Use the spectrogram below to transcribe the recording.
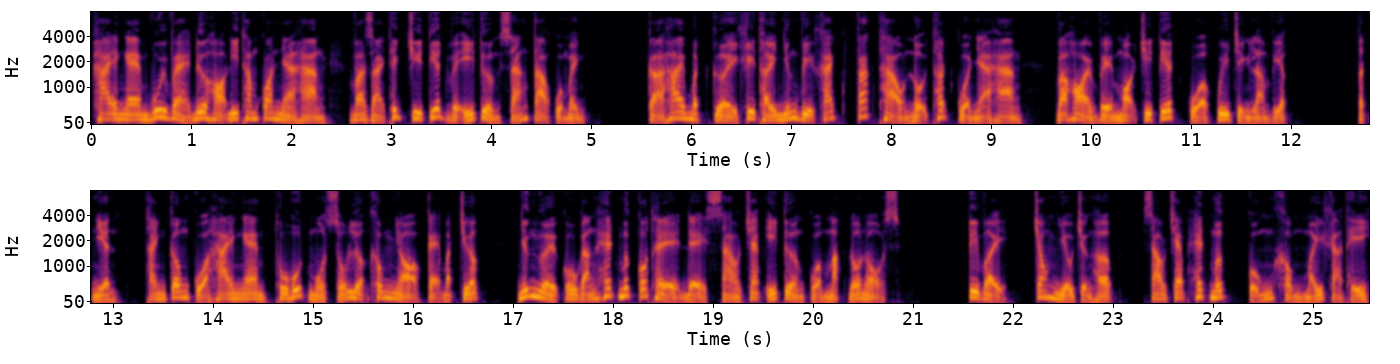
hai anh em vui vẻ đưa họ đi tham quan nhà hàng và giải thích chi tiết về ý tưởng sáng tạo của mình. Cả hai bật cười khi thấy những vị khách phát thảo nội thất của nhà hàng và hỏi về mọi chi tiết của quy trình làm việc. Tất nhiên, thành công của hai anh em thu hút một số lượng không nhỏ kẻ bắt trước, những người cố gắng hết mức có thể để sao chép ý tưởng của McDonald's. Tuy vậy, trong nhiều trường hợp, sao chép hết mức cũng không mấy khả thi.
